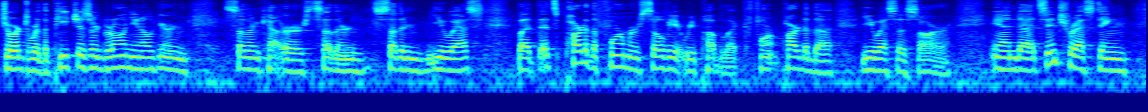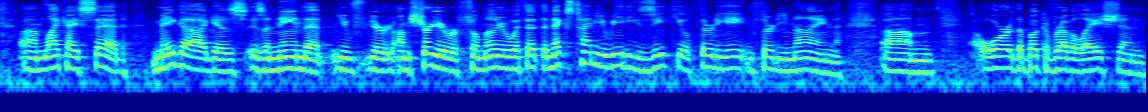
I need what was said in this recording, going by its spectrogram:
Georgia where the peaches are grown, you know, here in southern or southern southern U.S. But it's part of the former Soviet Republic, for, part of the USSR, and uh, it's interesting. Um, like I said, Magog is is a name that you've, you're, I'm sure you're familiar with it. The next time you read Ezekiel 38 and 39, um, or the Book of Revelation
